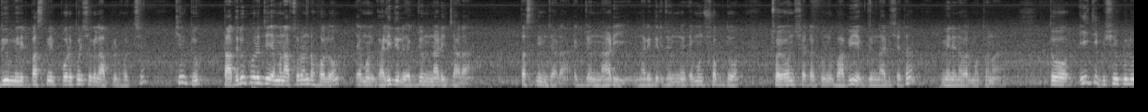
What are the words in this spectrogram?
দুই মিনিট, পাঁচ মিনিট পরে পরে সেগুলো আপলোড হচ্ছে। কিন্তু তাদের উপরে যে এমন আচরণটা হলো, এমন গালি দিল একজন নারী যারা তাসনিম যারা একজন নারী নারীদের জন্য এমন শব্দ চয়ন সেটা কোনোভাবেই একজন নারী সেটা মেনে নেওয়ার মতো নয়। তো এই যে বিষয়গুলো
